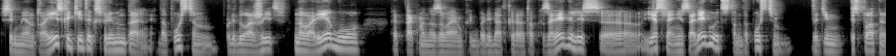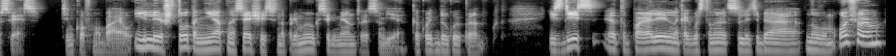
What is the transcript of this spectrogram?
сегменту. А есть какие-то экспериментальные. Допустим, предложить новорегу это так мы называем как бы ребят, которые только зарегались, э, если они зарегаются, там, допустим, дадим бесплатную связь Тинькофф Мобайл, или что-то не относящееся напрямую к сегменту SME, какой-то другой продукт. И здесь это параллельно как бы становится для тебя новым оффером,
